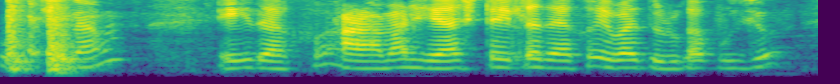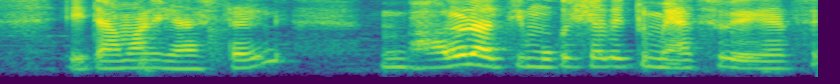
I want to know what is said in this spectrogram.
করছিলাম। এই দেখো আর আমার হেয়ার স্টাইলটা দেখো এবার দুর্গা পুজো এটা আমার হেয়ার স্টাইল ভালো লাগছে মুখের সাথে একটু ম্যাচ হয়ে গেছে।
